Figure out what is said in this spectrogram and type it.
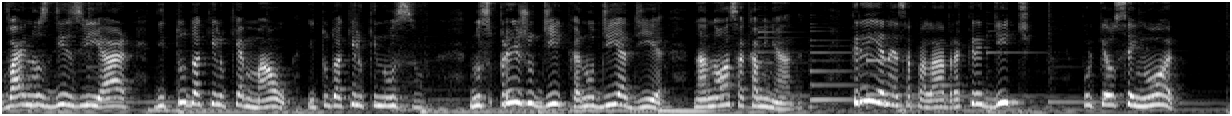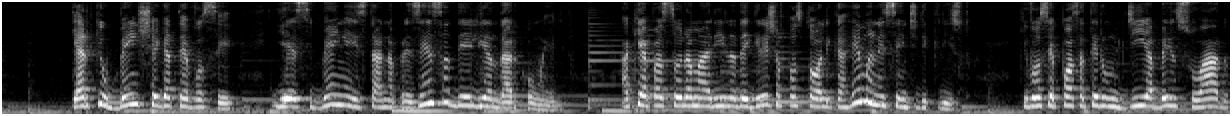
vai nos desviar de tudo aquilo que é mal, de tudo aquilo que nos, nos prejudica no dia a dia, na nossa caminhada. Creia nessa palavra, acredite, porque o Senhor quer que o bem chegue até você. E esse bem é estar na presença dele e andar com ele. Aqui é a pastora Marina da Igreja Apostólica Remanescente de Cristo. Que você possa ter um dia abençoado,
